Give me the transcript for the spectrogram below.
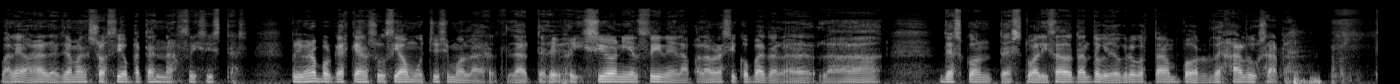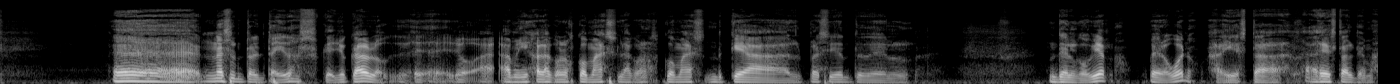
¿vale? Ahora les llaman sociópatas narcisistas. Primero porque es que ha ensuciado muchísimo la, televisión y el cine, la palabra psicópata la, la descontextualizado tanto que yo creo que están por dejar de usarla. Eh, no es un 32, que yo claro, eh, yo a, mi hija la conozco más, la conozco más que al presidente del, del gobierno. Pero bueno, ahí está, ahí está el tema.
